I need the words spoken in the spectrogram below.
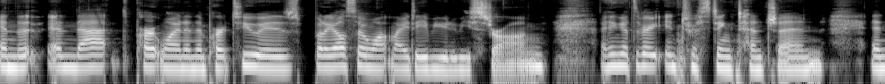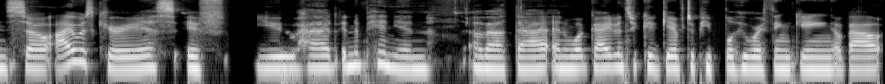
and the, and that part one and then part two is but i also want my debut to be strong. I think that's a very interesting tension. And so i was curious if you had an opinion about that and what guidance you could give to people who are thinking about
